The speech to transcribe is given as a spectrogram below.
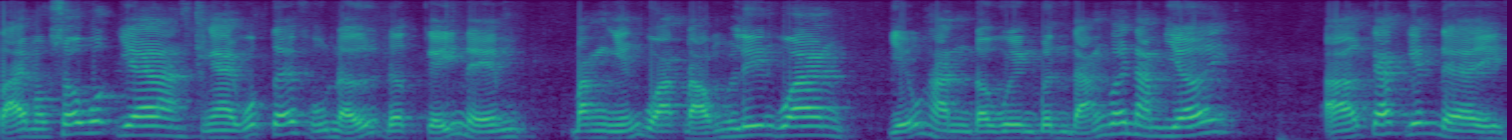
Tại một số quốc gia, ngày quốc tế phụ nữ được kỷ niệm bằng những hoạt động liên quan, diễu hành đòi quyền bình đẳng với nam giới. Ở các vấn đề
